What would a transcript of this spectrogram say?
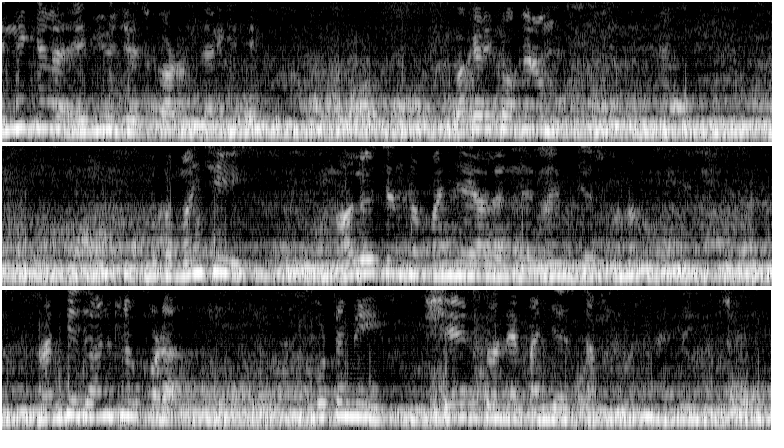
ఎన్నికల రివ్యూ చేసుకోవడం జరిగింది. ఒకరికొకరం ఒక మంచి ఆలోచనతో పనిచేయాలని నిర్ణయం చేసుకున్నాం. ప్రతి దాంట్లో కూడా కూటమి షేర్తోనే పనిచేస్తామని కూడా నిర్ణయం తీసుకున్నాం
